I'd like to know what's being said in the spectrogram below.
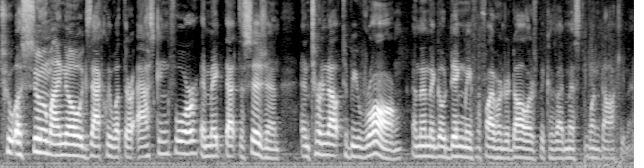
to assume I know exactly what they're asking for and make that decision and turn it out to be wrong, and then they go ding me for $500 because I missed one document.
